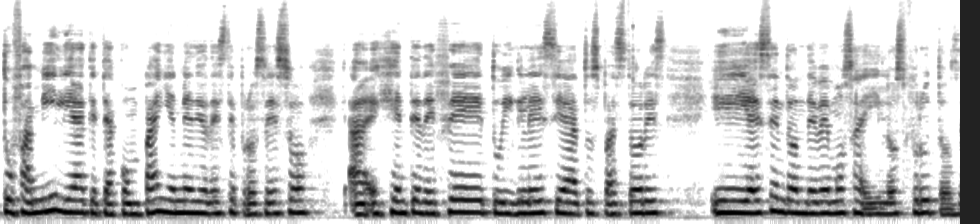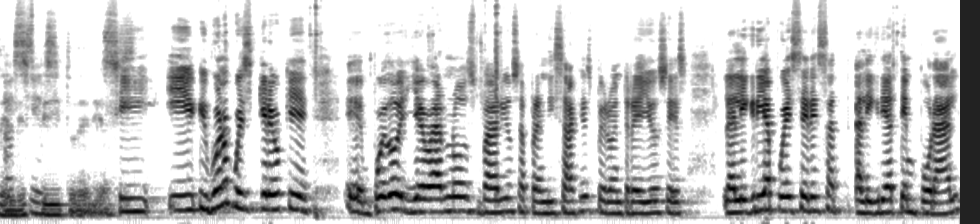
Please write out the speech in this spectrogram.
tu familia que te acompañe en medio de este proceso, gente de fe, tu iglesia, tus pastores y es en donde vemos ahí los frutos del Espíritu de Dios. Sí, y, bueno, pues creo que eh, puedo llevarnos varios aprendizajes, pero entre ellos es la alegría puede ser esa alegría temporal,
